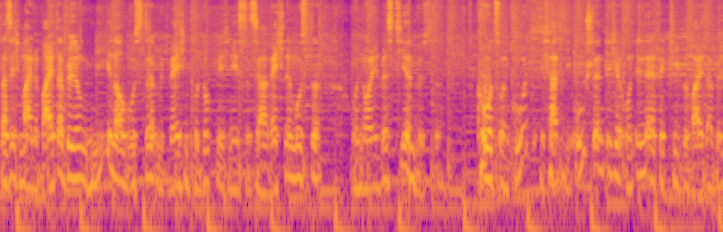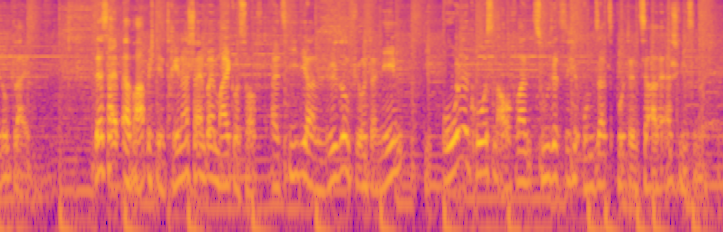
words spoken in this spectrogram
dass ich meine Weiterbildung nie genau wusste, mit welchen Produkten ich nächstes Jahr rechnen musste und neu investieren müsste. Kurz und gut, ich hatte die umständliche und ineffektive Weiterbildung leid. Deshalb erwarb ich den Trainerschein bei Microsoft als ideale Lösung für Unternehmen, die ohne großen Aufwand zusätzliche Umsatzpotenziale erschließen möchten.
